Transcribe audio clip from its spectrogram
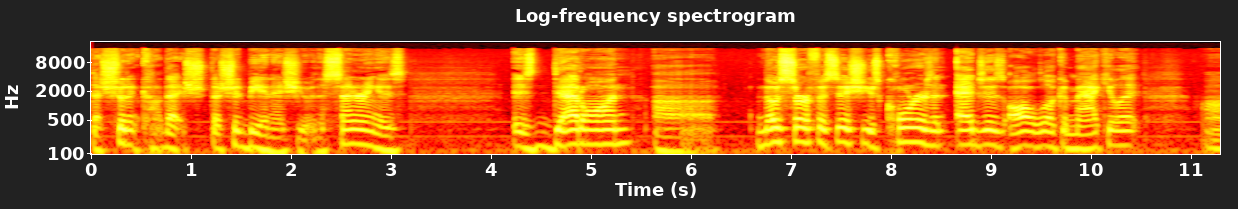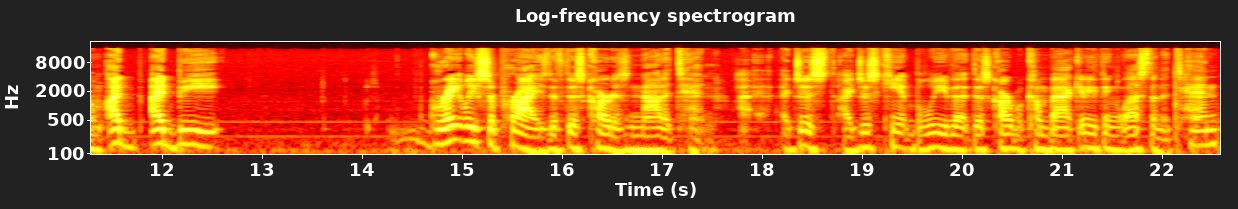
that shouldn't that sh, that should be an issue. The centering is is dead on. Uh, no surface issues. Corners and edges all look immaculate. Um, I'd I'd be greatly surprised if this card is not a ten. I just I just can't believe that this card would come back anything less than a 10.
